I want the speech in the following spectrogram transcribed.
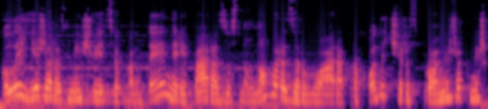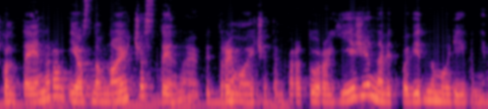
Коли їжа розміщується в контейнері, пара з основного резервуара проходить через проміжок між контейнером і основною частиною, підтримуючи температуру їжі на відповідному рівні.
